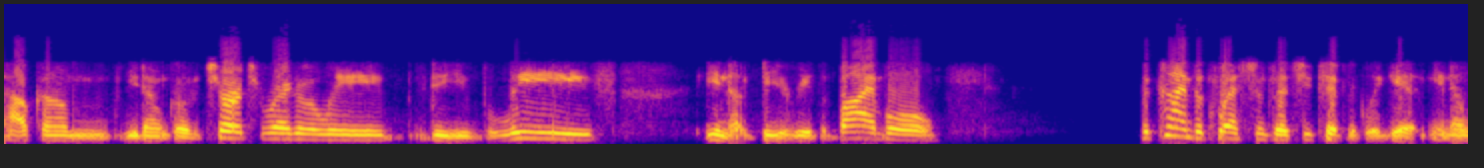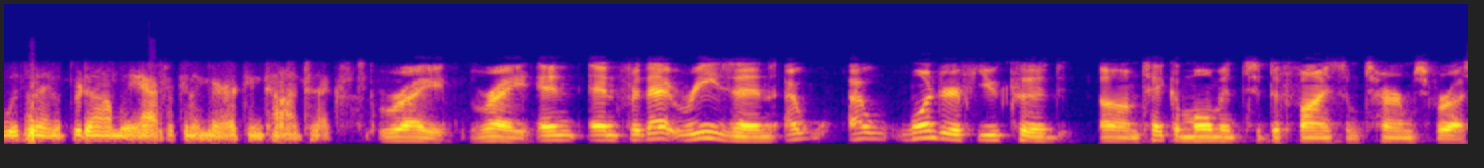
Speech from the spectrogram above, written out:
how come you don't go to church regularly? Do you believe? You know, do you read the Bible? The kinds of questions that you typically get, you know, within a predominantly African American context. Right, right, and and for that reason, I I wonder if you could um, take a moment to define some terms for us,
